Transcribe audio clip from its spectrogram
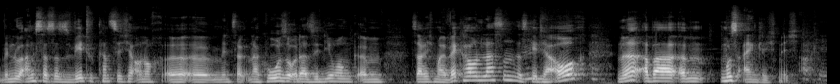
wenn du Angst hast, dass es wehtut, kannst du dich ja auch noch äh, äh mit Narkose oder Sedierung, ähm, sag ich mal, weghauen lassen. Das mhm. geht ja auch. Ne? Aber ähm, muss eigentlich nicht. Okay.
